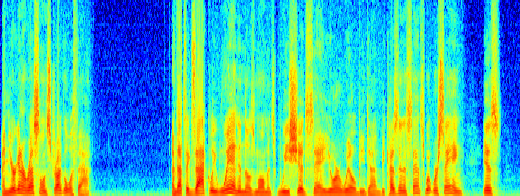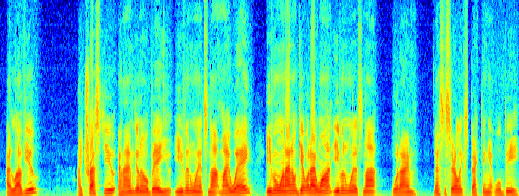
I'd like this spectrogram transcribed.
And you're going to wrestle and struggle with that. And that's exactly when, in those moments, we should say, Your will be done. Because, in a sense, what we're saying is, I love you, I trust you, and I'm going to obey you, even when it's not my way, even when I don't get what I want, even when it's not what I'm necessarily expecting it will be.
